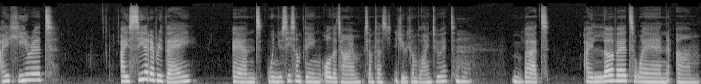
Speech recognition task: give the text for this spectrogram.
I hear it. I see it every day. And when you see something all the time, sometimes you become blind to it. Mm-hmm. But I love it when um,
